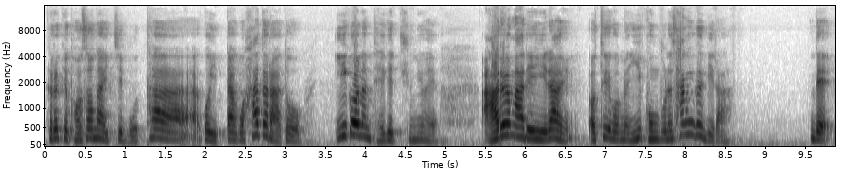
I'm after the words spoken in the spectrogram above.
그렇게 벗어나 있지 못하고 있다고 하더라도 이거는 되게 중요해요. 아르마리랑 어떻게 보면 이 공부는 상극이라. 근데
